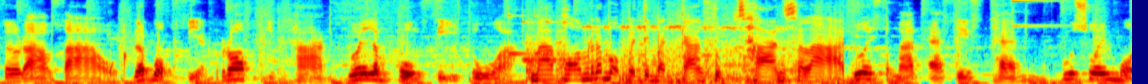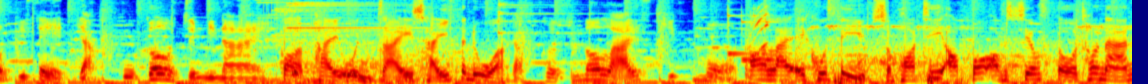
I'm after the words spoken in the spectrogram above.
Surround Sound ระบบเสียงรอบทิศทางด้วยลำโพง 4 ตัว มาพร้อมระบบปฏิบัติการสุดชาญฉลาด ด้วย Smart Assistant ผู้ช่วยโหมดพิเศษอย่าง Google Gemini ปลอดภัยอุ่นใจใช้สะดวกกับ Personalized Kit Mode ออนไลน์ Exclusive เฉพาะที่ Oppo Official Store เท่านั้น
